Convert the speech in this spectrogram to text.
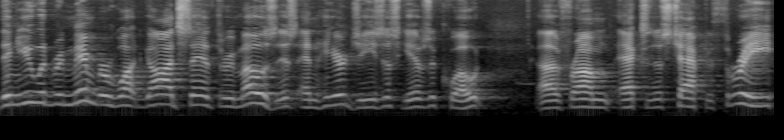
then you would remember what God said through Moses. And here Jesus gives a quote uh, from Exodus chapter 3,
